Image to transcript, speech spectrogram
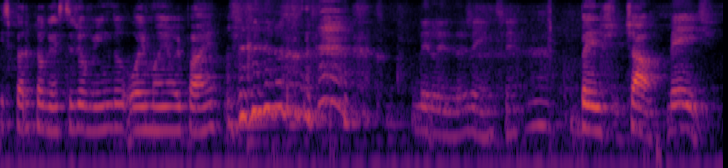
espero que alguém esteja ouvindo. Oi, mãe, oi, pai. Beleza, gente. Beijo, tchau. Beijo.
